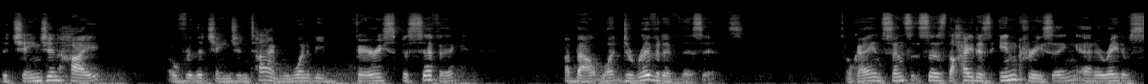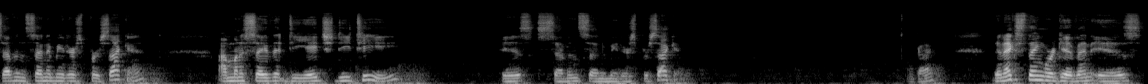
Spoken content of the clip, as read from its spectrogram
The change in height over the change in time. We want to be very specific about what derivative this is. Okay, and since it says the height is increasing at a rate of 7 centimeters per second, I'm going to say that dh dt is 7 centimeters per second. Okay, the next thing we're given is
